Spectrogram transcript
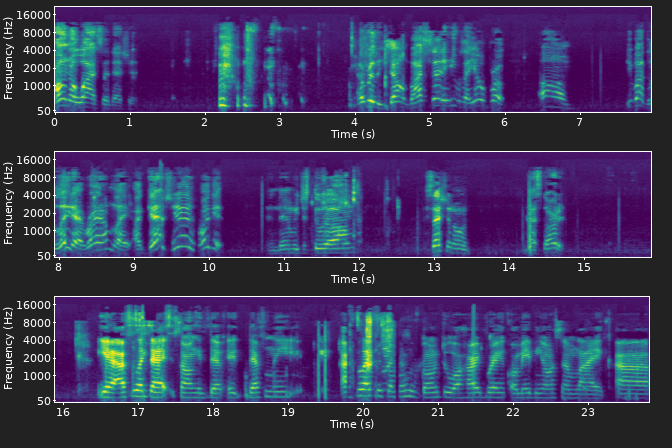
I don't know why I said that shit. I really don't, but I said it. He was like, "Yo, bro, um, you about to lay that, right?" I'm like, "I guess, yeah, fuck it." and then we just threw the um, session on. Got started. Yeah, I feel like that song is de- it definitely. I feel like for someone who's going through a heartbreak or maybe on some like uh,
